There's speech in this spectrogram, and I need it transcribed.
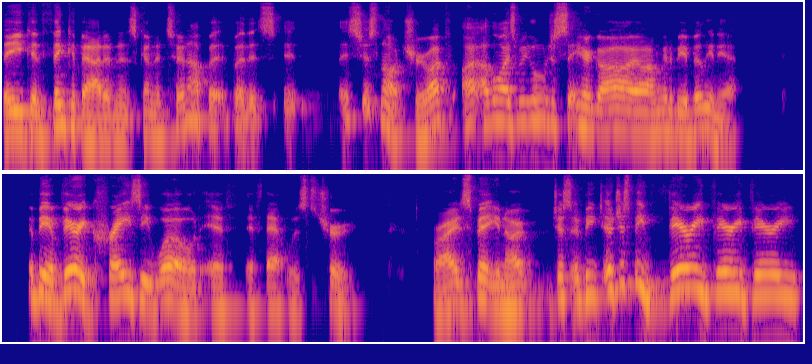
that you can think about it and it's going to turn up, but, but it's, it, it's just not true. I've, I, otherwise we all just sit here and go, oh, I'm going to be a billionaire. It'd be a very crazy world if, if that was true right? It's bit, you know, just it'd be it'd just be very, very, very.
